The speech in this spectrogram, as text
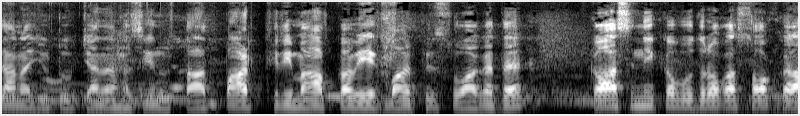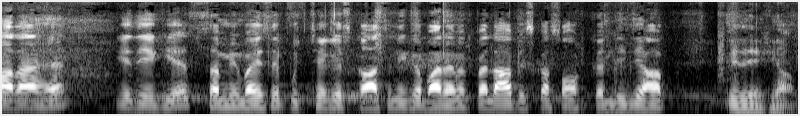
जाना यूट्यूब चैनल हसीन उस्ताद पार्ट थ्री में आपका भी एक बार फिर स्वागत है। कासनी कबूतरों का शौक करा रहा है। ये देखिए समी भाई से पूछेगा इस कासनी के बारे में। पहले आप इसका शौक कर लीजिए आप। ये देखिए आप।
